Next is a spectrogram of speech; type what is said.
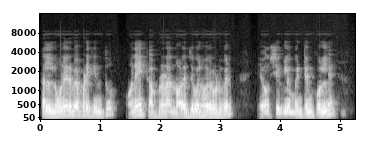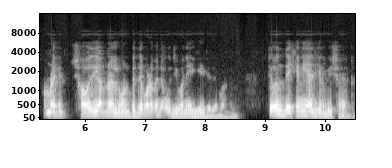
তাহলে লোনের ব্যাপারে কিন্তু অনেক আপনারা নলেজেবল হয়ে উঠবেন এবং সেগুলো মেনটেন করলে আমরা সহজেই আপনারা লোন পেতে পারবেন এবং জীবনে এগিয়ে যেতে পারবেন। চলুন দেখে নিই আজকের বিষয়টা।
